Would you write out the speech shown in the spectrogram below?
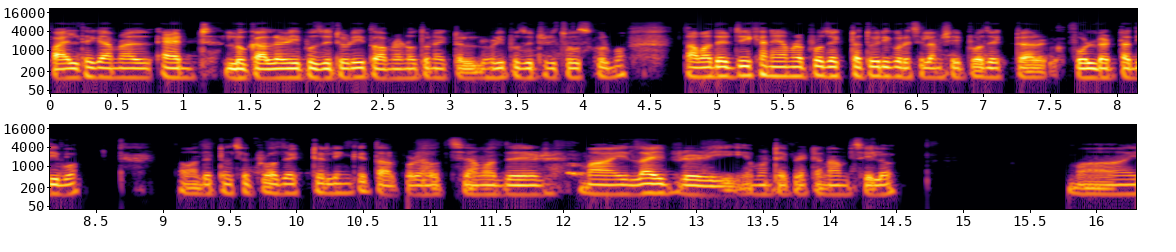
ফাইল থেকে আমরা অ্যাড লোকাল রিপোজিটরি তো আমরা নতুন একটা রিপোজিটরি চুজ করব। তো আমাদের যেখানে আমরা প্রজেক্টটা তৈরি করেছিলাম, সেই প্রজেক্টটার ফোল্ডারটা দিব। আমাদেরটা হচ্ছে প্রজেক্টের লিঙ্কে তারপরে হচ্ছে আমাদের মাই লাইব্রেরি এমন টাইপের একটা নাম ছিল। মাই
